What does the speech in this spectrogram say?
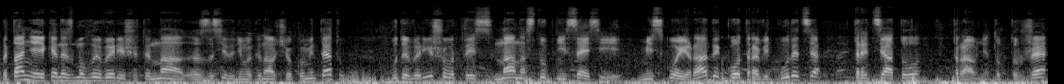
Питання, яке не змогли вирішити на засіданні виконавчого комітету, буде вирішуватись на наступній сесії міської ради, котра відбудеться 30 травня, тобто вже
